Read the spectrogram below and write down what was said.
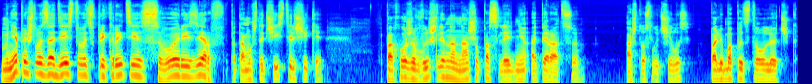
Мне пришлось задействовать в прикрытии свой резерв, потому что чистильщики – Похоже, вышли на нашу последнюю операцию. А что случилось? Полюбопытствовал летчик.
